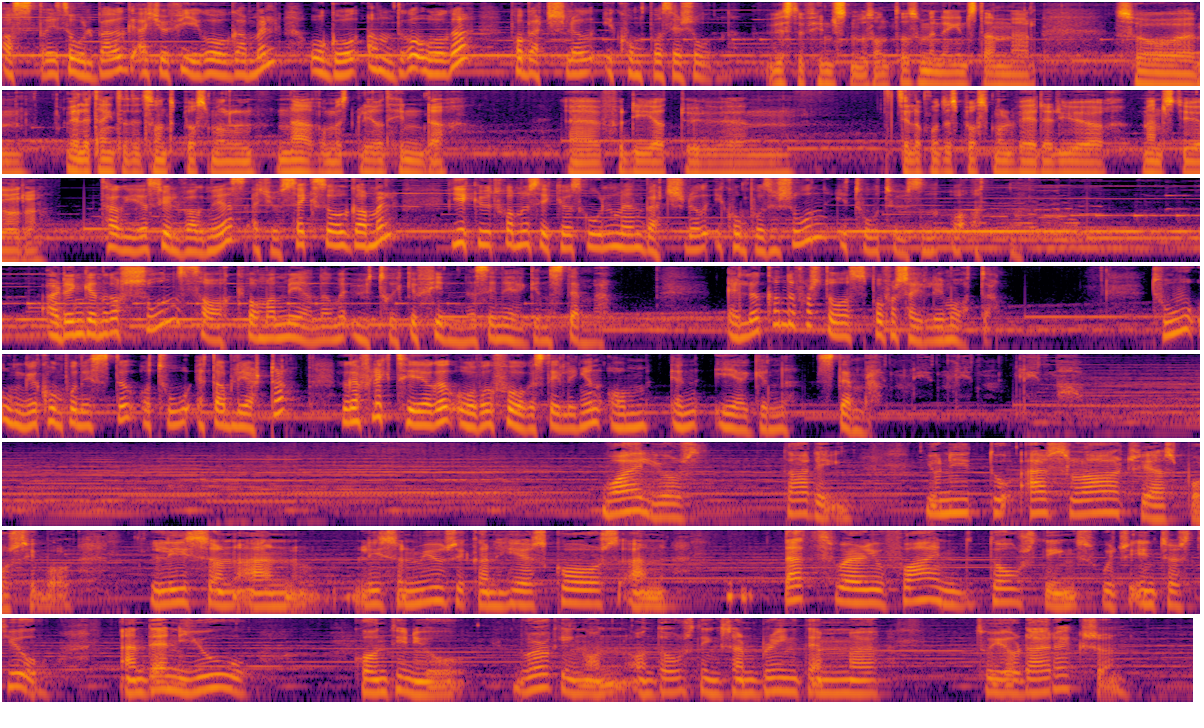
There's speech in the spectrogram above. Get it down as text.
Astrid Solberg er 24 år gammel og går andre året på bachelor i komposisjon. Hvis det finnes noe sånt da, som en egen stemme, så um, ville jeg tenkt at et sånt spørsmål nærmest blir et hinder. Eh, fordi at du eh, stiller på en måte spørsmål ved det du gjør, mens du gjør det. Terje Sylvarnes er 26 år gammel, gikk ut fra Musikkhøgskolen med en bachelor i komposisjon i 2018. Er det en generasjonssak hva man mener med uttrykket 'finne sin egen stemme'? Eller kan det forstås på forskjellig måte? To unge komponister og to etablerte reflekterer over forestillingen om en egen stemme. While you're studying, you need to, as largely as possible, listen and listen music and hear scores and that's where you find those things which interest you and then you continue working on, on those things and bring them uh, to your direction.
